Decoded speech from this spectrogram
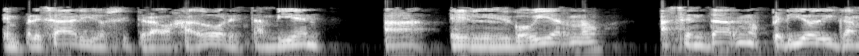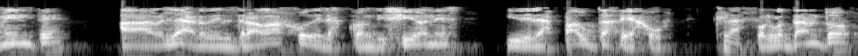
empresarios y trabajadores también, a el gobierno, a sentarnos periódicamente a hablar del trabajo, de las condiciones y de las pautas de ajuste. Por lo tanto,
